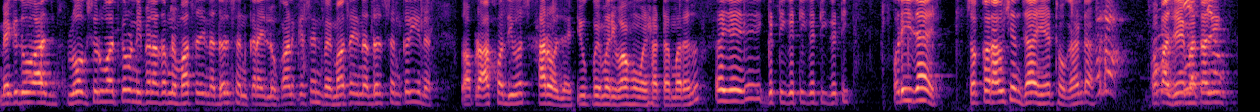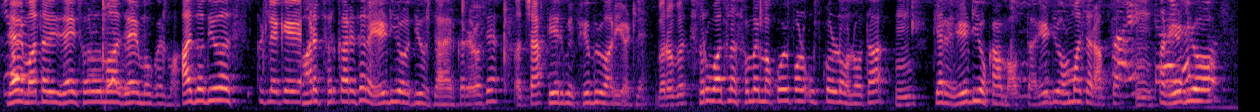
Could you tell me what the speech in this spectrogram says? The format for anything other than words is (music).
મેં કીધું આજ બ્લોગ શરૂઆત કરું ને પહેલાં તમને માતાજીના દર્શન કરાવી લઉં. કારણ કે છે ને ભાઈ, માતાજીના દર્શન કરીએ ને તો આપણો આખો દિવસ સારો જાય. યુગભાઈ મારી વાહોમાં હાટા મારે છો. એ, ગટી ગટી ગટી ગટી. પડી જાય. ચક્કર આવશે ને જાય હેઠો ગાંડા. પપ્પા જય માતાજી. જય માતાજી જય સોનલમાં જય મોગલમાં. આજનો દિવસ એટલે કે ભારત સરકારે છે ને રેડિયો દિવસ જાહેર કરેલો છે. અચ્છા. તેરમી ફેબ્રુઆરી એટલે. બરોબર. શરૂઆતના સમયમાં કોઈ પણ ઉપકરણો નહોતા. ત્યારે રેડિયો કામ આપતા રેડિયો સમાચાર આપતા. અને રેડિયો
